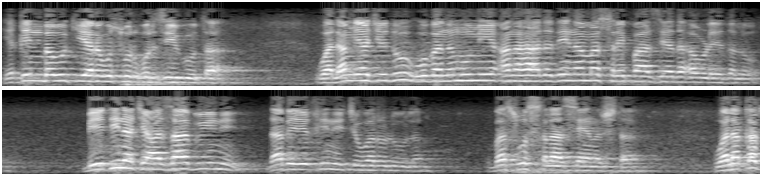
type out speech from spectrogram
یقین به وکي ر وسور غرزیګو ته ولم یجدو وبنمومی ان هذا دینه مصرفا زیاد اوړېدلو بی دینه چې عذاب ویني دا به یقیني چې ورلوله بس وس خلاصې نشته ولقد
